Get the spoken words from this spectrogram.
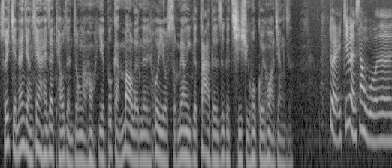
所以简单讲，现在还在调整中了哈也不敢贸然的会有什么样一个大的这个期许或规划这样子。对，基本上我的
